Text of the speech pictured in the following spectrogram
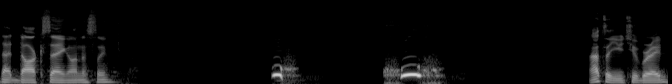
that dock saying, honestly. Whew. Whew. That's a YouTube raid.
